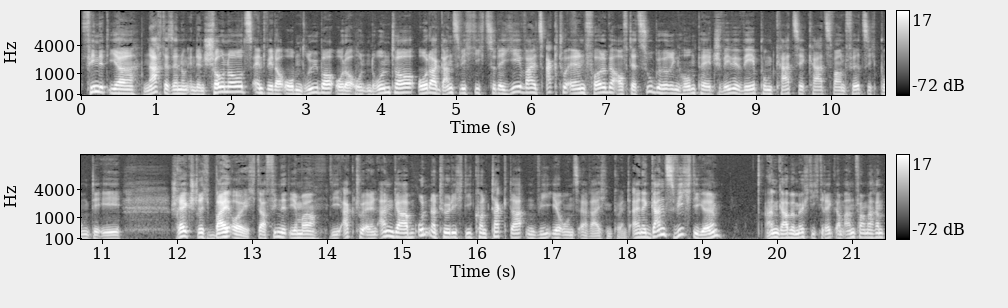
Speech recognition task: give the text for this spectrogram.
findet ihr nach der Sendung in den Show Notes, entweder oben drüber oder unten drunter oder ganz wichtig zu der jeweils aktuellen Folge auf der zugehörigen Homepage www.kck42.de. Schrägstrich bei euch. Da findet ihr mal die aktuellen Angaben und natürlich die Kontaktdaten, wie ihr uns erreichen könnt. Eine ganz wichtige Angabe möchte ich direkt am Anfang machen,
